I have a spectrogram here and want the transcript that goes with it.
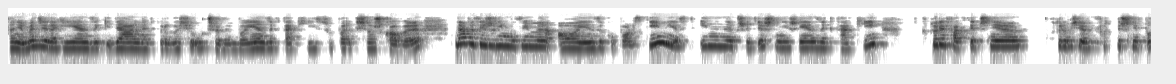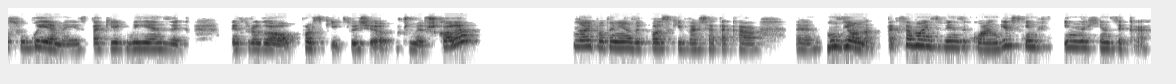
to nie będzie taki język idealny, którego się uczymy, bo język taki super książkowy, nawet jeżeli mówimy o języku polskim, jest inny przecież niż język taki, który faktycznie którym się faktycznie posługujemy. Jest taki jakby język, którego polski, który się uczymy w szkole, no i potem język polski, wersja taka e, mówiona. Tak samo jest w języku angielskim, w innych językach.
